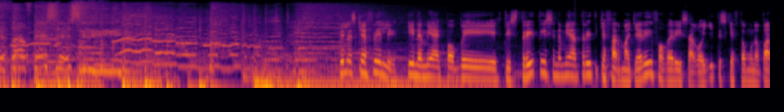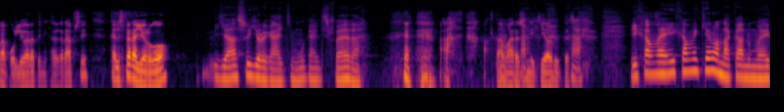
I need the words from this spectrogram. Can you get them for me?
και θα φταίς εσύ Φίλες και φίλοι, είναι μια εκπομπή της Τρίτης, είναι μια Τρίτη και φαρμακερή, φοβερή εισαγωγή. Τη σκεφτόμουν πάρα πολύ ώρα, την είχα γράψει. Καλησπέρα, Γιώργο. Γεια σου, Γιωργάκη μου, καλησπέρα. Αυτά μου αρέσουν οι οικειότητες. είχαμε, είχαμε καιρό να κάνουμε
